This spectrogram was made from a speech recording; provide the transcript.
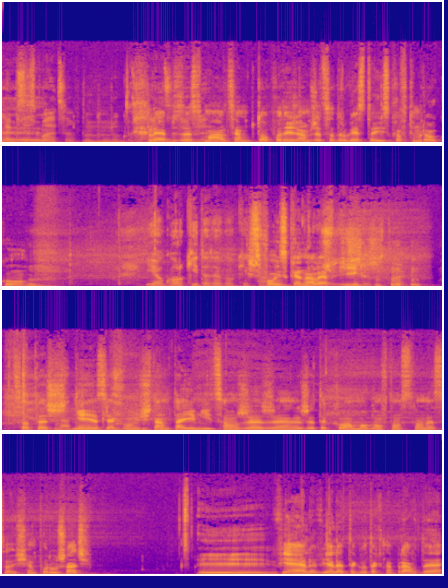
Chleb ze smalcem w tamtym roku. Chleb ze smalcem, to podejrzewam, że co drugie stoisko w tym roku. I ogórki do tego kiszone. Swojskie No, nalewki, tak. co też No nie tak. jest jakąś tam tajemnicą, że, że, że te koła mogą w tą stronę się poruszać. Yy, wiele, wiele tego tak naprawdę,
